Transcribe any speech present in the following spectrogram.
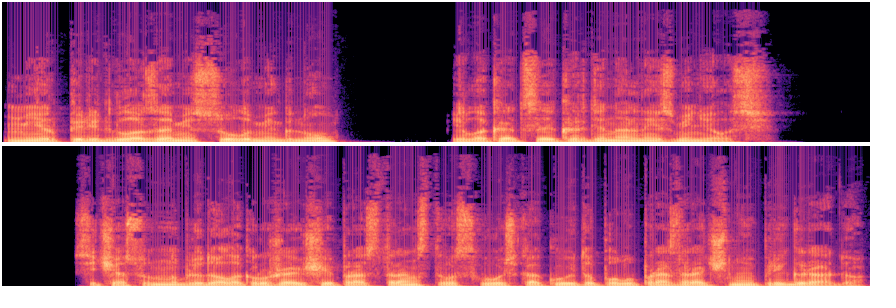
Мир перед глазами Сула мигнул, и локация кардинально изменилась. Сейчас он наблюдал окружающее пространство сквозь какую-то полупрозрачную преграду.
